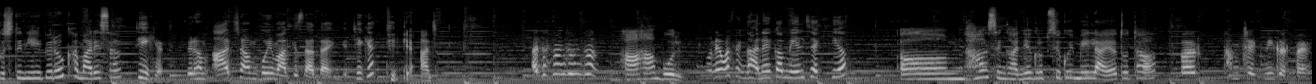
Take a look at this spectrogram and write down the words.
कुछ दिन यहीं पे रुक हमारे साथ। ठीक है फिर हम आज शाम को ही माँ के साथ आएँगे ठीक है? ठीक है आज। अच्छा सुन सुन सुन। हाँ हाँ बोल। तूने वो सिंघानिया का मेल चेक किया? हाँ सिंघानिया ग्रुप से कोई मेल आया तो था। पर हम चेक नहीं कर पाए।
